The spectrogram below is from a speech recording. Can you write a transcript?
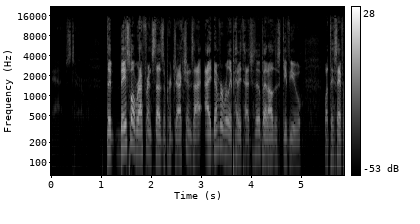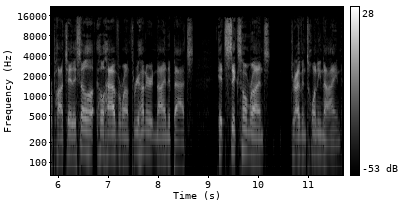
Yeah, it was terrible. The Baseball Reference does the projections. I, I never really paid attention to it, but I'll just give you what they say for Pache. They say he'll have around 309 at bats, hit six home runs, drive in 29,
